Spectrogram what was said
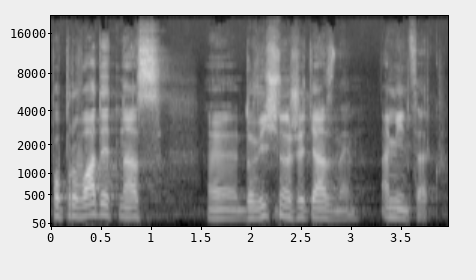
попровадить нас е, до вічного життя з ним. Амінь, церква.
